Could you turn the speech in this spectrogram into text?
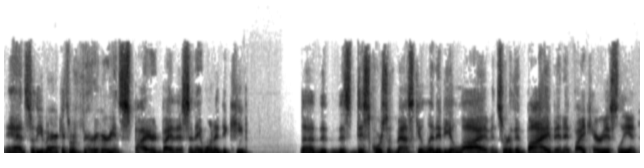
And so the Americans were very, very inspired by this, and they wanted to keep uh, th- this discourse of masculinity alive and sort of imbibe in it vicariously and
